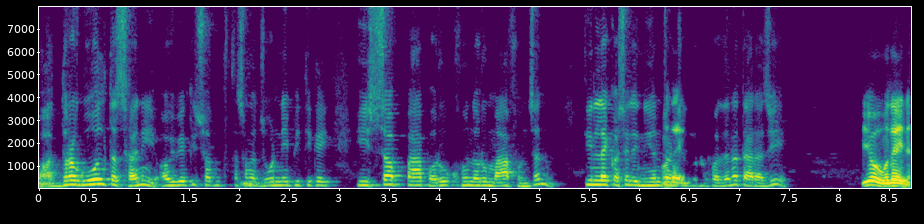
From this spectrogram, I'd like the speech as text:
भद्रगोल त छ नि। अभिव्यक्ति स्वतन्त्रतासँग जोड्ने बित्तिकै यी सब पापहरू खुनहरू माफ हुन्छन्। तिनलाई कसैले नियन्त्रण गर्नु पर्दैन ताराजी? यो हुँदैन।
